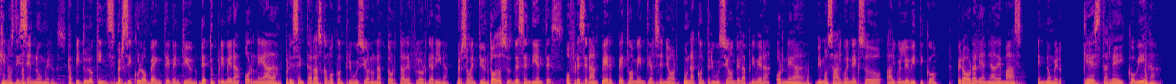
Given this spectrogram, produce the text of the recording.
¿Qué nos dice Números? Capítulo 15, versículo 20 y 21. De tu primera horneada presentarás como contribución una torta de flor de harina. Verso 21. Todos sus descendientes ofrecerán perpetuamente al Señor una contribución de la primera horneada. Vimos algo en Éxodo, algo en Levítico, pero ahora le añade más en Números. Que esta ley cobija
